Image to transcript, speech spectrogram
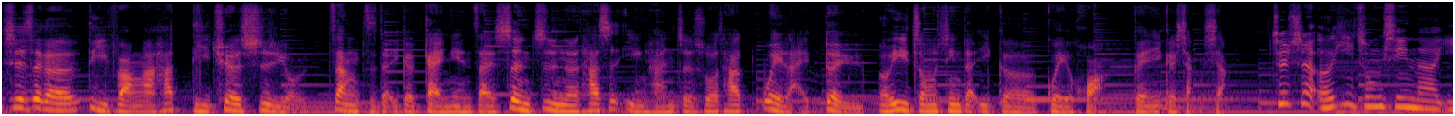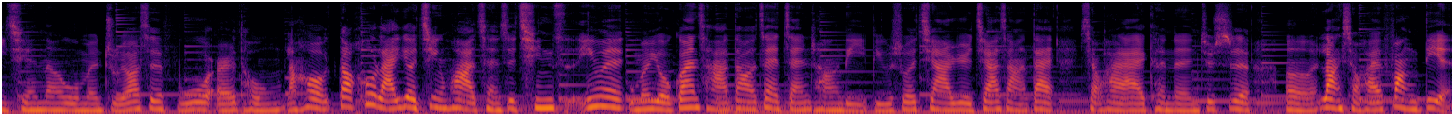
其实这个地方啊，它的确是有这样子的一个概念在，甚至呢，它是隐含着说，它未来对于儿艺中心的一个规划跟一个想象。就是儿艺中心呢，以前呢，我们主要是服务儿童，然后到后来又进化成是亲子，因为我们有观察到，在展场里，比如说假日家长带小孩来，可能就是呃让小孩放电，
